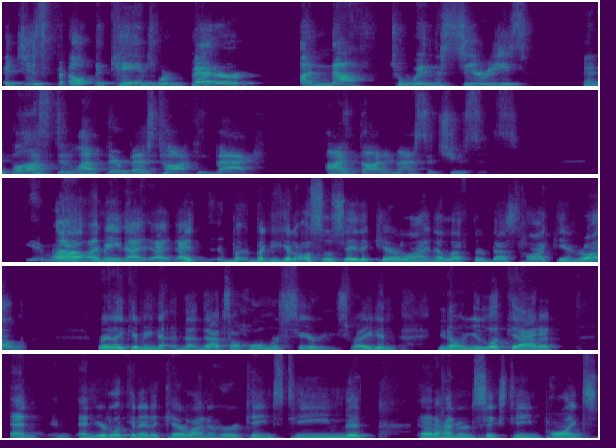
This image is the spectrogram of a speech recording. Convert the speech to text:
It just felt the Canes were better enough to win the series, and Boston left their best hockey back, I thought, in Massachusetts. Well, I mean, I, I, I but, but you could also say that Carolina left their best hockey in Raleigh, right? Like, I mean, that, that's a Homer series, right? And you know, you look at it, and and you're looking at a Carolina Hurricanes team that had 116 points.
